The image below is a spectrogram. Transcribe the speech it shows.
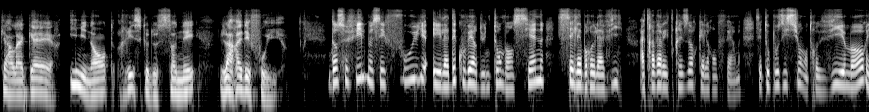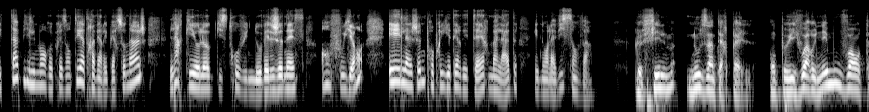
car la guerre imminente risque de sonner l'arrêt des fouilles. Dans ce film, ces fouilles et la découverte d'une tombe ancienne célèbrent la vie à travers les trésors qu'elle renferme. Cette opposition entre vie et mort est habilement représentée à travers les personnages, l'archéologue qui se trouve une nouvelle jeunesse en fouillant et la jeune propriétaire des terres malade et dont la vie s'en va. Le film nous interpelle. On peut y voir une émouvante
